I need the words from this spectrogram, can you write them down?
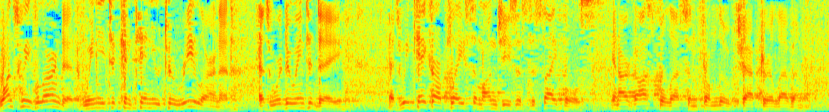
Once we've learned it, we need to continue to relearn it, as we're doing today, as we take our place among Jesus' disciples in our gospel lesson from Luke chapter 11.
